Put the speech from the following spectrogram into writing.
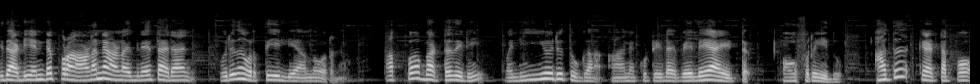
ഇത് അടിയന്റെ പ്രാണനാണ് ഇതിനെ തരാൻ ഒരു നിവൃത്തിയില്ല എന്ന് പറഞ്ഞു. അപ്പോൾ ഭട്ടതിരി വലിയൊരു തുക ആനക്കുട്ടിയുടെ വിലയായിട്ട് ഓഫർ ചെയ്തു. അത് കേട്ടപ്പോൾ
